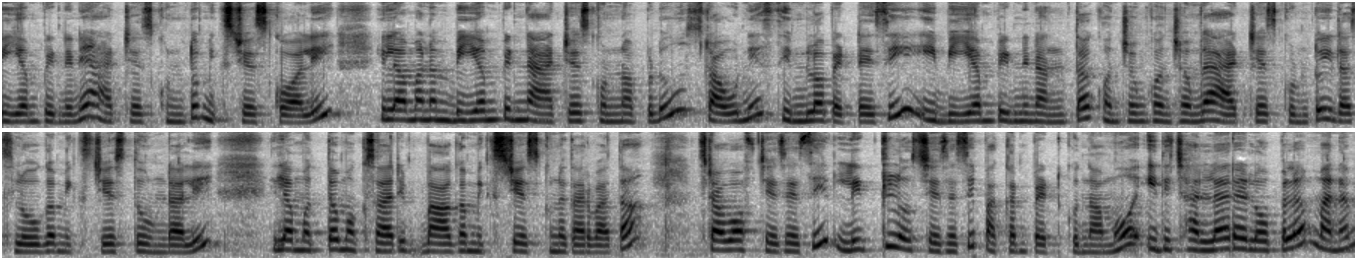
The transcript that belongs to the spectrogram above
బియ్యం పిండిని యాడ్ చేసుకుంటూ మిక్స్ చేసుకోవాలి. ఇలా మనం బియ్యం పిండిని యాడ్ చేసుకున్నప్పుడు స్టవ్ని సిమ్లో పెట్టేసి ఈ బియ్యం పిండిని అంతా కొంచెం కొంచెంగా యాడ్ చేసుకుంటూ ఇలా స్లోగా మిక్స్ చేస్తూ ఉండాలి. ఇలా మొత్తం ఒకసారి బాగా మిక్స్ చేసుకున్న తర్వాత స్టవ్ ఆఫ్ చేసేసి లిడ్ క్లోజ్ చేసేసి పక్కన పెట్టుకుందాము. ఇది చల్లారే లోపల మనం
